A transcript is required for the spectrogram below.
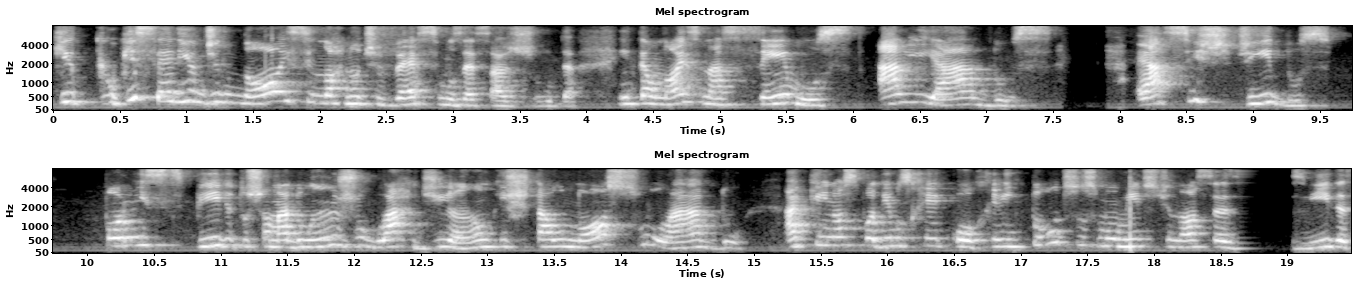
Que, o que seria de nós se nós não tivéssemos essa ajuda? Então, nós nascemos aliados, é, assistidos por um espírito chamado anjo guardião que está ao nosso lado a quem nós podemos recorrer em todos os momentos de nossas vidas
